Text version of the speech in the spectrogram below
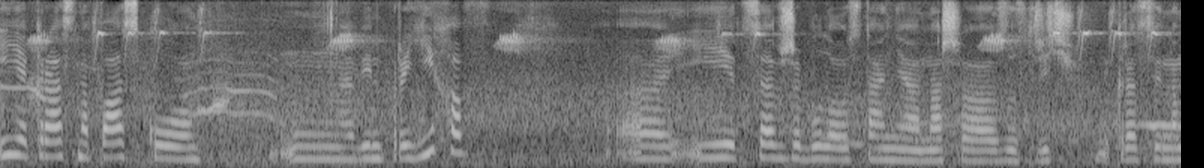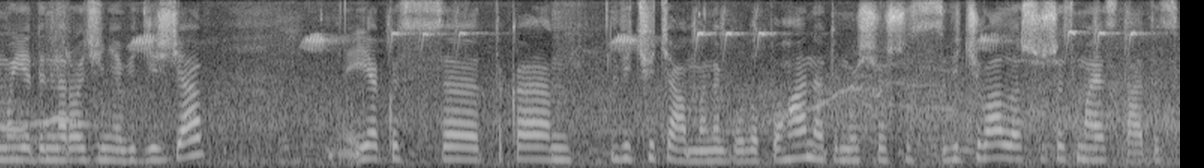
І якраз на Пасху він приїхав. І це вже була остання наша зустріч. Якраз він на моє день народження від'їжджав. Якось е, таке відчуття в мене було погане, тому що щось відчувала, що щось має статися.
